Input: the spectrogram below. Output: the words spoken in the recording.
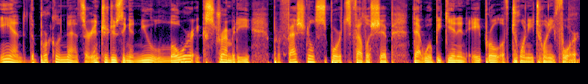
and the Brooklyn Nets are introducing a new lower extremity professional sports fellowship that will begin in April of 2024.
